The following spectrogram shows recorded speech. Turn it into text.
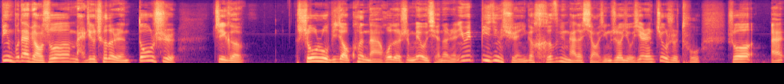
并不代表说买这个车的人都是这个收入比较困难或者是没有钱的人，因为毕竟选一个合资品牌的小型车，有些人就是图说，哎，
